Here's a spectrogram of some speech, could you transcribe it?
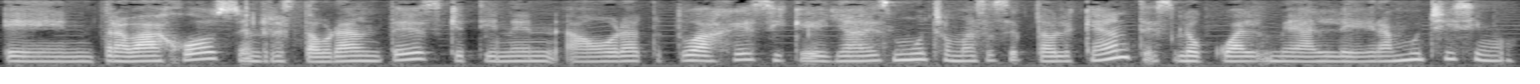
en trabajos, en restaurantes que tienen ahora tatuajes y que ya es mucho más aceptable que antes, lo cual me alegra muchísimo.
